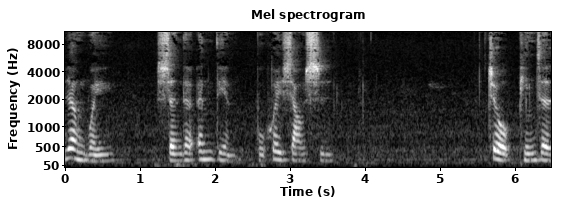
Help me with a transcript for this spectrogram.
认为神的恩典不会消失，就凭着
